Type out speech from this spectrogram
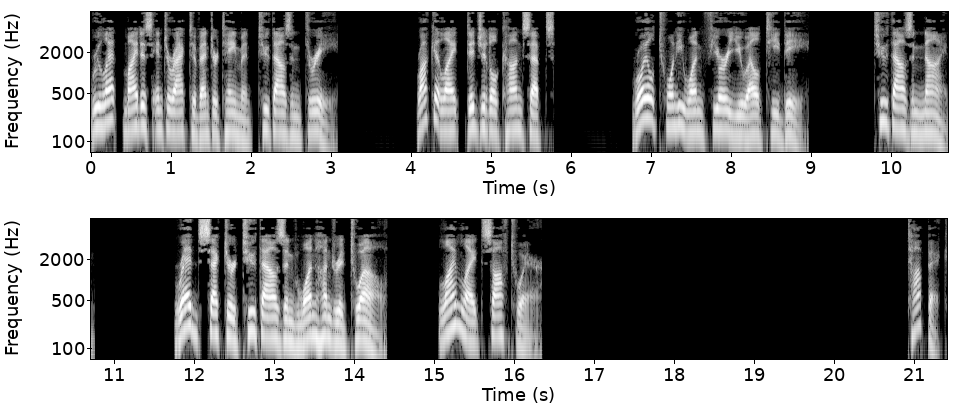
Roulette Midas Interactive Entertainment 2003 Rocket Light Digital Concepts Royal 21 Fury ULTD 2009 Red Sector 2112 Limelight Software. Topic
